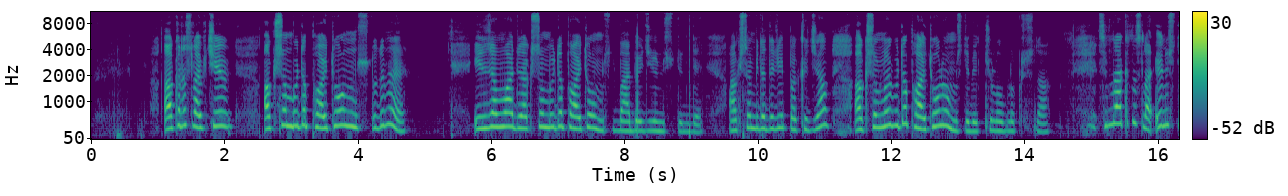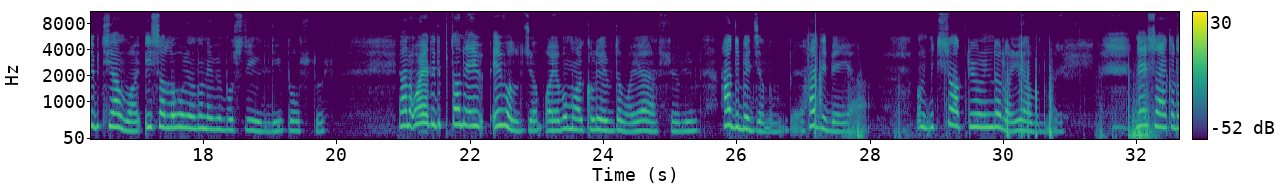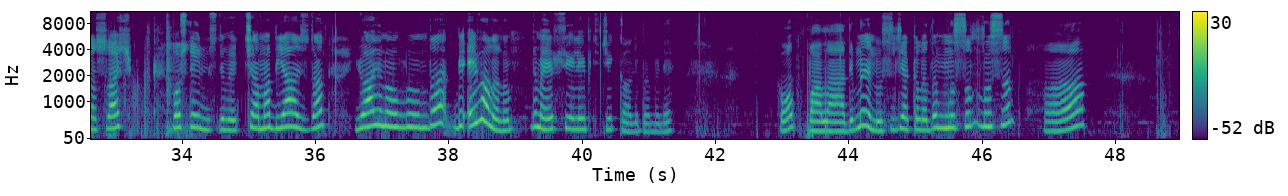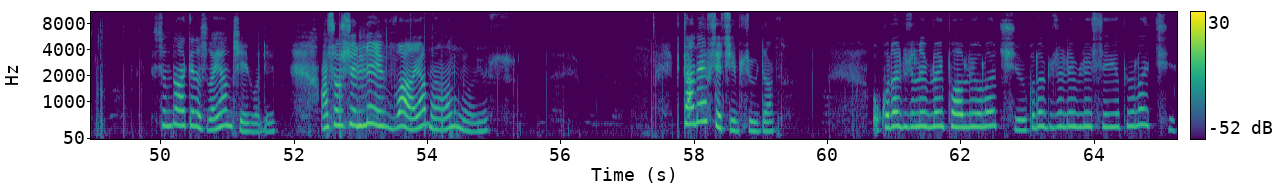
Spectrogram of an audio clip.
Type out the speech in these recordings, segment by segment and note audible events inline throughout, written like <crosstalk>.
Arkadaşlar şey akşam burada parti olmuştu değil mi? İzlem vardı. Akşam burada parti olmuştu Barbeci'nin üstünde. Akşam bir de direkt bakacağım. Akşamları burada parti oluyormuş demek ki Roblox'ta. Şimdi arkadaşlar en üstte bir tren var. İnşallah Oya'nın evi boş değildi. Boştur. Yani oraya dedi bir tane ev, ev alacağım. Araba markalı evde var ya söyleyeyim. Hadi be canım be. Hadi be ya. Oğlum iki saattir oyundalar ya bunlar. Neyse arkadaşlar. Boş değilmiş demek ki ama birazdan yarın olduğunda bir ev alalım. Değil mi? Hepsiyle bitecek galiba böyle. Hoppala değil mi? Nasıl yakaladım? Nasıl? Nasıl? Hop. Şimdi arkadaşlar yanlış ev alayım. Asansörlü ev var ama almıyoruz. Bir tane ev seçeyim şuradan. O kadar güzel evleri parlıyorlar ki. O kadar güzel evleri şey yapıyorlar ki.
